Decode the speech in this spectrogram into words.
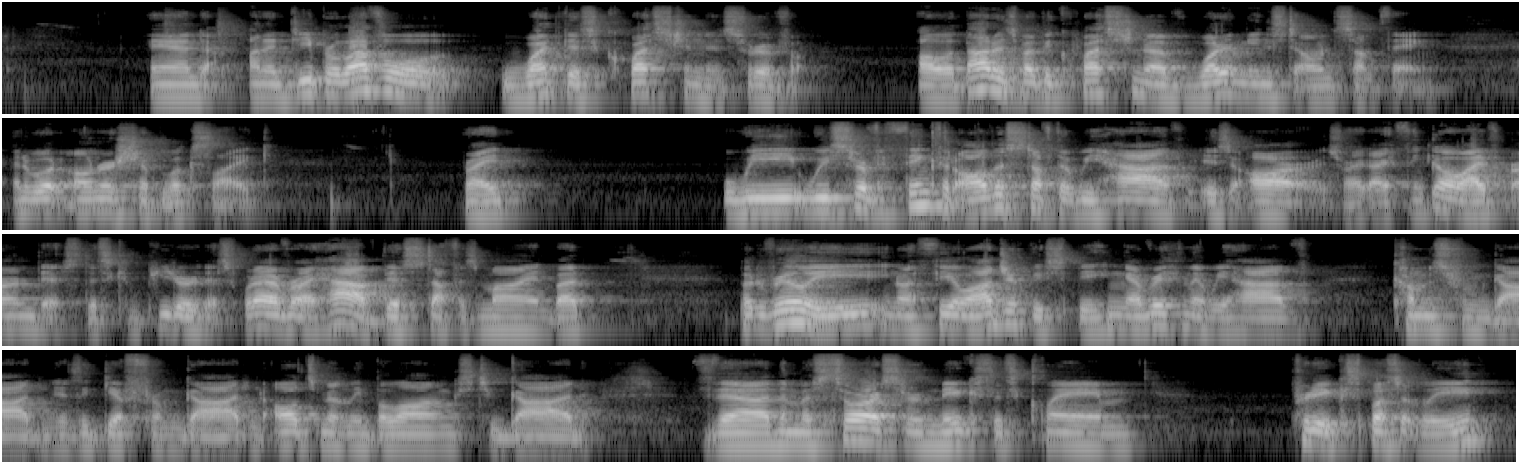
And on a deeper level, what this question is sort of all about is about the question of what it means to own something and what ownership looks like. Right? We we sort of think that all the stuff that we have is ours, right? I think, oh, I've earned this, this computer, this, whatever I have, this stuff is mine, but but really, you know, theologically speaking, everything that we have comes from God and is a gift from God and ultimately belongs to God. The the Masorah sort of makes this claim pretty explicitly,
